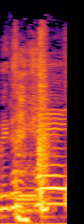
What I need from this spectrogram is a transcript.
me to hate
